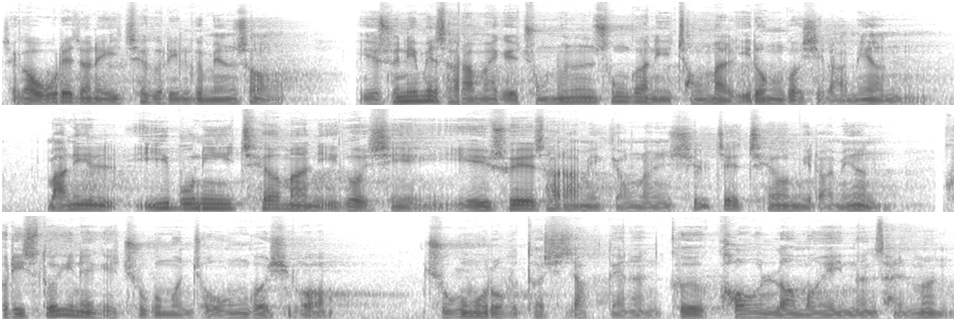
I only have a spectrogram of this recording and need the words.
제가 오래전에 이 책을 읽으면서 예수님의 사람에게 죽는 순간이 정말 이런 것이라면 만일 이분이 체험한 이것이 예수의 사람이 겪는 실제 체험이라면 그리스도인에게 죽음은 좋은 것이고 죽음으로부터 시작되는 그 거울 너머에 있는 삶은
